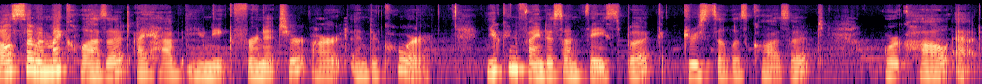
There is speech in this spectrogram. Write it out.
Also, in my closet, I have unique furniture, art, and decor. You can find us on Facebook, Drusilla's Closet, or call at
